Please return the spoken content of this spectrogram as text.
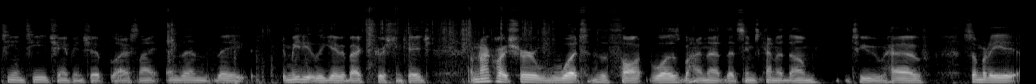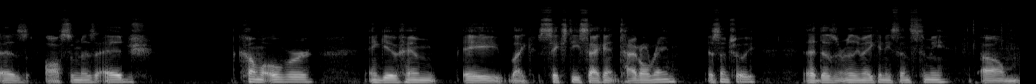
TNT championship last night, and then they immediately gave it back to Christian Cage. I'm not quite sure what the thought was behind that. That seems kind of dumb to have somebody as awesome as Edge come over and give him a like 60 second title reign essentially that doesn't really make any sense to me um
